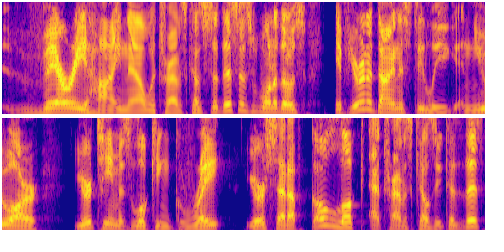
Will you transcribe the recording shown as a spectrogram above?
very high now with Travis Kelce. So this is one of those. If you're in a dynasty league and you are your team is looking great, you're set up. Go look at Travis Kelce because this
